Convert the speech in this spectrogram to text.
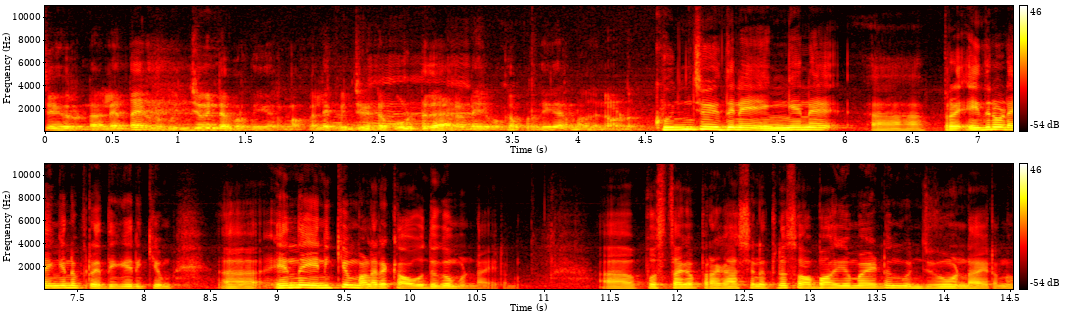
ചെയ്തിട്ടുണ്ടാവില്ല. എന്തായിരുന്നു കുഞ്ചുവിന്റെ പ്രതികരണം അല്ലെ കുഞ്ചുവിന്റെ കൂട്ടുകാരുടെയും ഒക്കെ പ്രതികരണം അതിനോട്? കുഞ്ചു ഇതിനെ എങ്ങനെ ഇതിനോട് എങ്ങനെ പ്രതികരിക്കും എന്ന് എനിക്കും വളരെ കൗതുകമുണ്ടായിരുന്നു. പുസ്തക പ്രകാശനത്തിന് സ്വാഭാവികമായിട്ടും കുഞ്ചുവും ഉണ്ടായിരുന്നു.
